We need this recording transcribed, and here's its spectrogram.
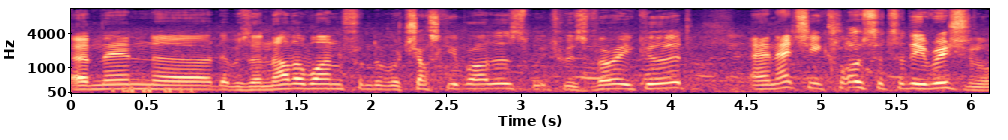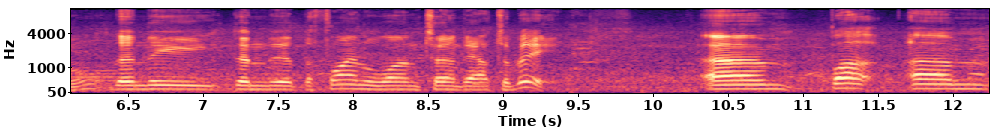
And then uh, there was another one from the Wachowski brothers, which was very good, and actually closer to the original than the than the, the final one turned out to be. Um, but um,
